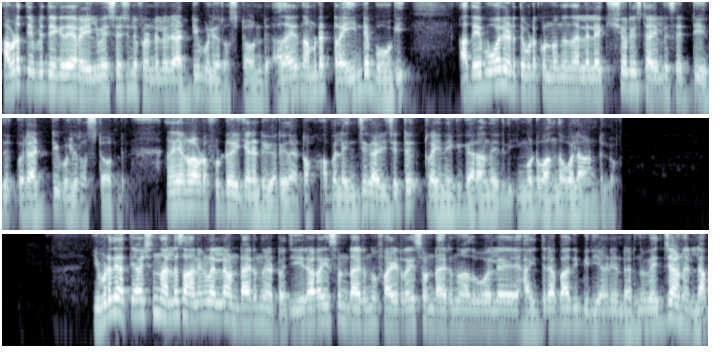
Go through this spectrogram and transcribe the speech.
അവിടെ എത്തിയപ്പോഴത്തേക്ക് റെയിൽവേ സ്റ്റേഷന്റെ ഫ്രണ്ടിൽ ഒരു അടിപൊളി റെസ്റ്റോറന്റ് അതായത് നമ്മുടെ ട്രെയിനിന്റെ ബോഗി അതേപോലെ എടുത്ത് ഇവിടെ കൊണ്ടുവന്ന് നല്ല ലക്ഷറി സ്റ്റൈലിൽ സെറ്റ് ചെയ്ത് ഒരു അടിപൊളി റെസ്റ്റോറന്റ് അങ്ങനെ ഞങ്ങൾ അവിടെ ഫുഡ് കഴിക്കാനായിട്ട് കയറിയത് കേട്ടോ. അപ്പോൾ ലഞ്ച് കഴിച്ചിട്ട് ട്രെയിനിലേക്ക് കയറാമെന്ന് കരുതി. ഇങ്ങോട്ട് വന്ന പോലെ ആണല്ലോ. ഇവിടുത്തെ അത്യാവശ്യം നല്ല സാധനങ്ങളെല്ലാം ഉണ്ടായിരുന്നു കേട്ടോ. ജീര റൈസ് ഉണ്ടായിരുന്നു ഫ്രൈഡ് റൈസ് ഉണ്ടായിരുന്നു അതുപോലെ ഹൈദരാബാദി ബിരിയാണി ഉണ്ടായിരുന്നു വെജ് ആണെല്ലാം.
